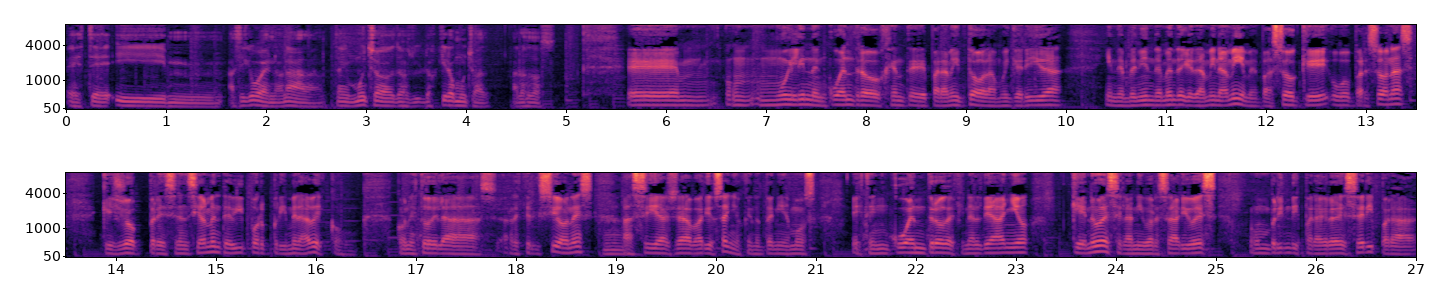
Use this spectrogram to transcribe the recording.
Este, y mm, así que bueno, nada, tengo mucho, los, los quiero mucho a, a los dos. Eh, un, un muy lindo encuentro, gente para mí toda muy querida, independientemente que también a mí me pasó que hubo personas que yo presencialmente vi por primera vez con, con esto de las restricciones. Ah. Hacía ya varios años que no teníamos este encuentro de final de año, que no es el aniversario, es un brindis para agradecer y para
